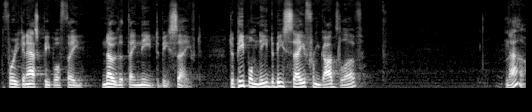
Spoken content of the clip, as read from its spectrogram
before you can ask people if they know that they need to be saved. Do people need to be saved from God's love? No.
